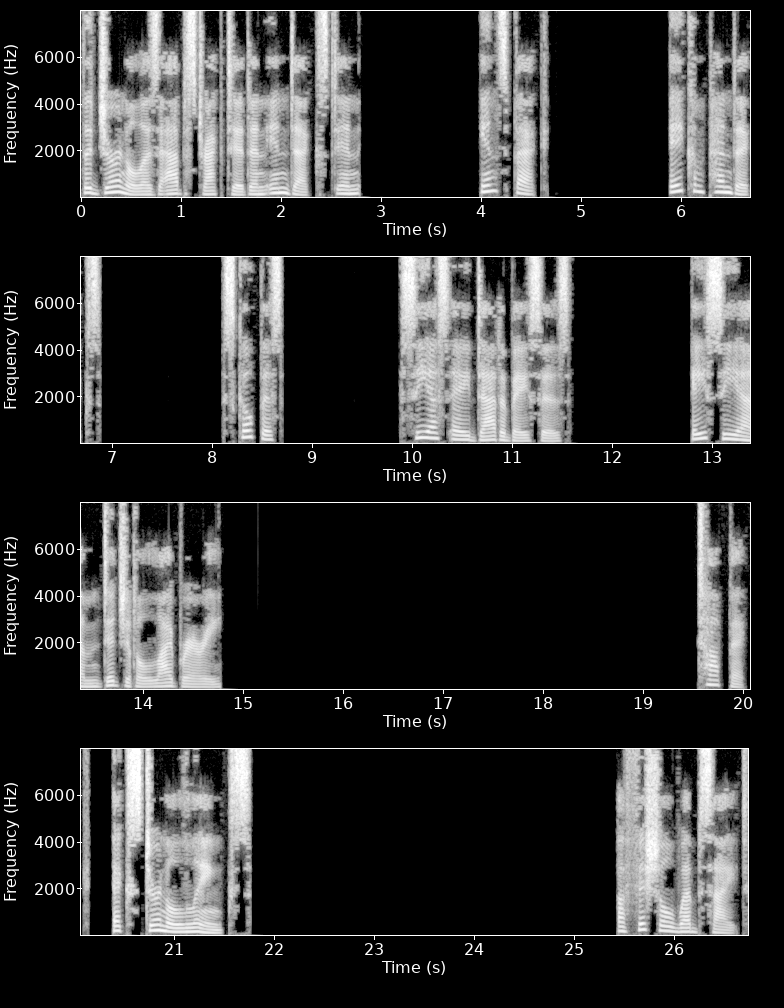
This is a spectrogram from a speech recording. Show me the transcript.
The journal is abstracted and indexed in Inspec Acompendix Scopus CSA databases ACM Digital Library External links Official website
